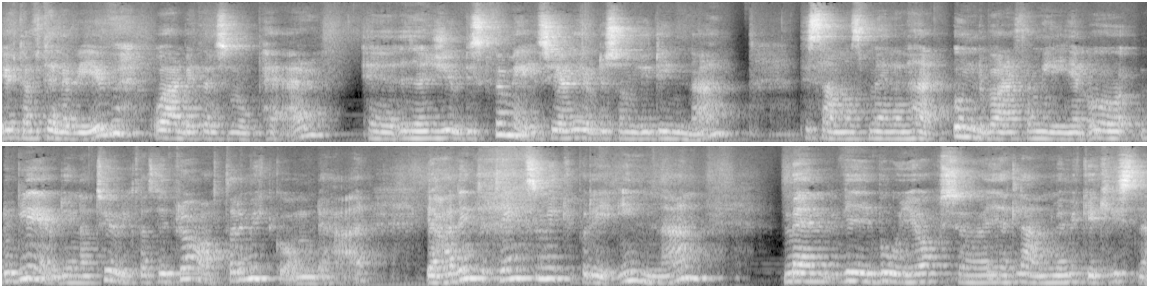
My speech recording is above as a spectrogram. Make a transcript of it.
utanför Tel Aviv och arbetade som au pair i en judisk familj. Så jag levde som judinna tillsammans med den här underbara familjen. Och då blev det naturligt att vi pratade mycket om det här. Jag hade inte tänkt så mycket på det innan. Men vi bor ju också i ett land med mycket kristna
